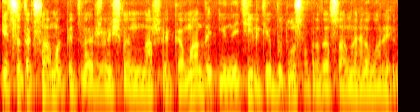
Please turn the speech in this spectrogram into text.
І це так само підтверджує члени нашої команди, і не тільки Бутусов про те саме говорив.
